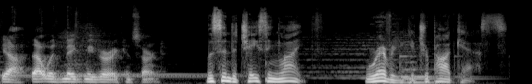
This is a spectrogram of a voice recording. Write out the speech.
Yeah, that would make me very concerned. Listen to Chasing Life, wherever you get your podcasts.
